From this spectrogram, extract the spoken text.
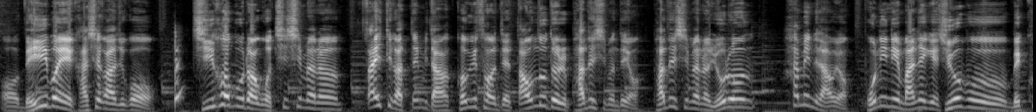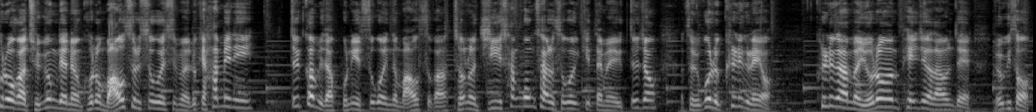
어, 네이버에 가셔가지고 지허브라고 치시면은 사이트가 뜹니다. 거기서 이제 다운로드를 받으시면 돼요. 받으시면은 요런 화면이 나와요. 본인이 만약에 지오브 매크로가 적용되는 그런 마우스를 쓰고 있으면 이렇게 화면이 뜰 겁니다. 본인이 쓰고 있는 마우스가 저는 G304를 쓰고 있기 때문에 뜨죠. 그래서 이거를 클릭을 해요. 클릭하면 이런 페이지가 나오는데 여기서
